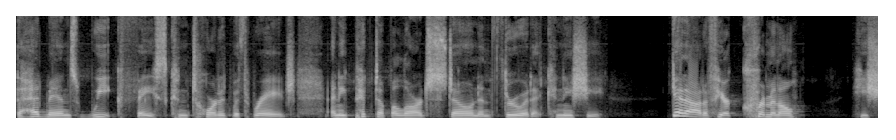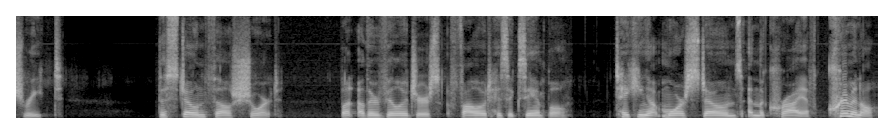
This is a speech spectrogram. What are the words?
The headman's weak face contorted with rage, and he picked up a large stone and threw it at Kenishi. Get out of here, criminal! he shrieked. The stone fell short, but other villagers followed his example, taking up more stones and the cry of Criminal!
